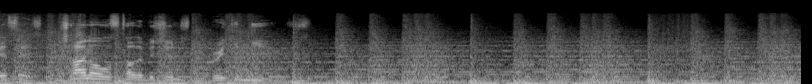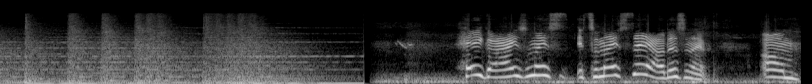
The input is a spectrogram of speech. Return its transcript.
This is Channels Television's breaking news. Hey guys, nice. It's a nice day out, isn't it? Um,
